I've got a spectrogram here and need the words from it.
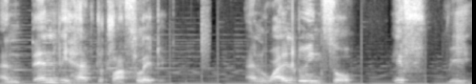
and then we have to translate it. And while doing so, if we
